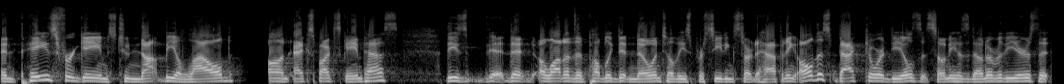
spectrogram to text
and pays for games to not be allowed on Xbox Game Pass these that that a lot of the public didn't know until these proceedings started happening. All this backdoor deals that Sony has done over the years that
